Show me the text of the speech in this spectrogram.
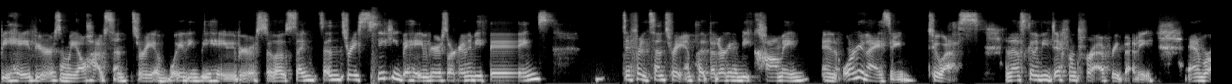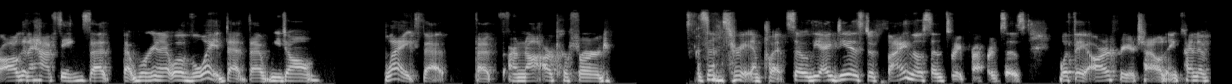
behaviors and we all have sensory avoiding behaviors. So those sensory seeking behaviors are going to be things different sensory input that are going to be calming and organizing to us and that's going to be different for everybody and we're all going to have things that that we're going to avoid that that we don't like that that are not our preferred sensory input. So the idea is to find those sensory preferences, what they are for your child, and kind of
